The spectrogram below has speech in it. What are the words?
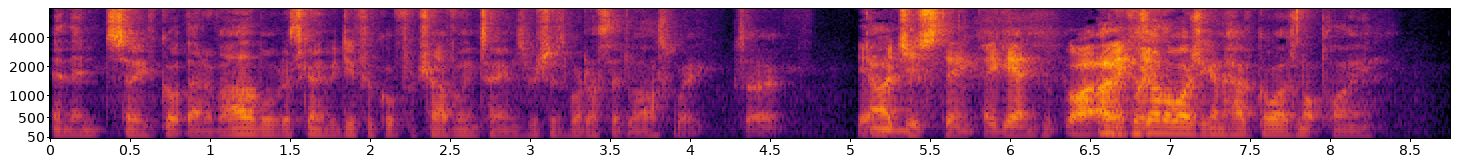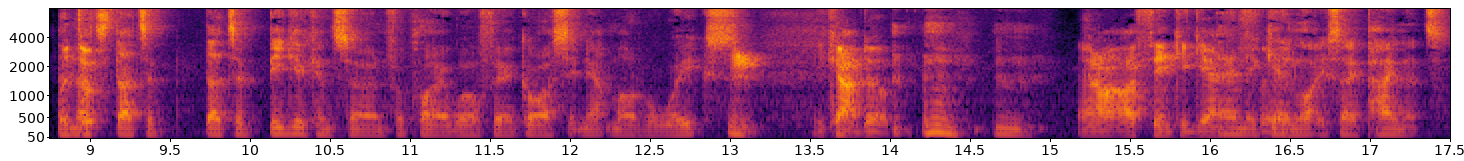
and then so you've got that available, but it's going to be difficult for travelling teams, which is what I said last week. So yeah, I just think, again, I, I think because otherwise you're going to have guys not playing, and do- that's that's a that's a bigger concern for player welfare. Guys sitting out multiple weeks, you can't do it. and I, I think, again, and for- again, like you say, payments.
